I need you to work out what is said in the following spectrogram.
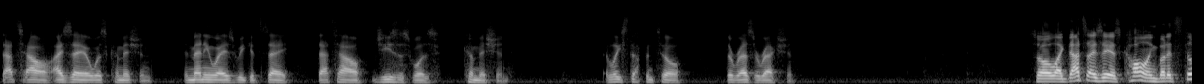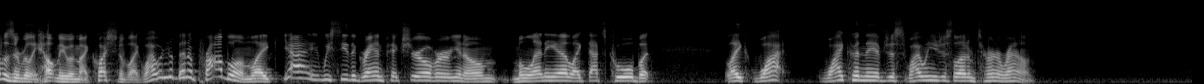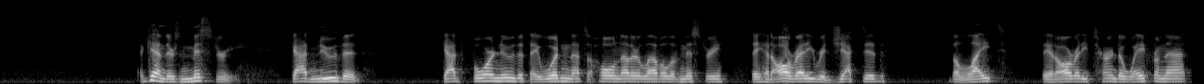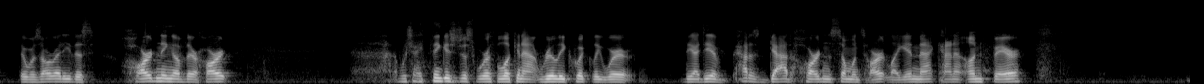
That's how Isaiah was commissioned. In many ways, we could say that's how Jesus was commissioned, at least up until the resurrection. So, like, that's Isaiah's calling, but it still doesn't really help me with my question of, like, why would it have been a problem? Like, yeah, we see the grand picture over, you know, millennia, like, that's cool, but, like, why, why couldn't they have just, why wouldn't you just let him turn around? Again, there's mystery. God knew that, God foreknew that they wouldn't. That's a whole other level of mystery. They had already rejected the light, they had already turned away from that. There was already this hardening of their heart which I think is just worth looking at really quickly, where the idea of how does God harden someone's heart? Like, isn't that kind of unfair?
